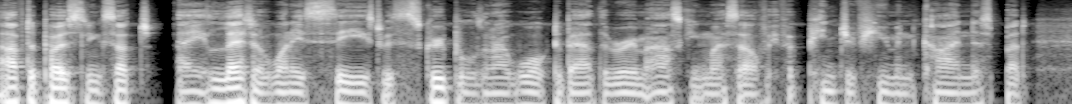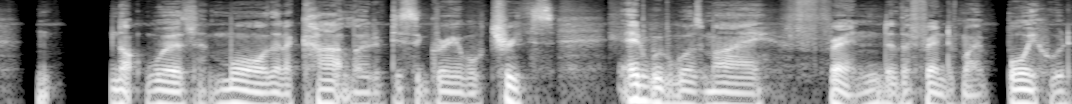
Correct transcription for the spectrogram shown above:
After posting such a letter, one is seized with scruples, and I walked about the room asking myself if a pinch of human kindness, but not worth more than a cartload of disagreeable truths. Edward was my friend, the friend of my boyhood,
